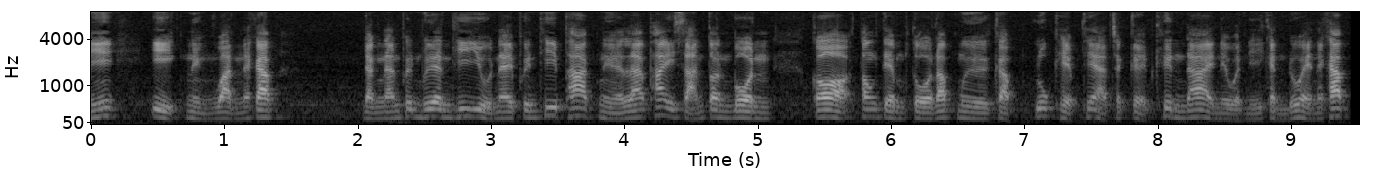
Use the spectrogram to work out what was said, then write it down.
นี้อีก 1 วันนะครับ ดังนั้นเพื่อนๆที่อยู่ในพื้นที่ภาคเหนือและภาคอีสานตอนบน ก็ต้องเตรียมตัวรับมือกับลูกเห็บที่อาจจะเกิดขึ้นได้ในวันนี้กันด้วยนะครับ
